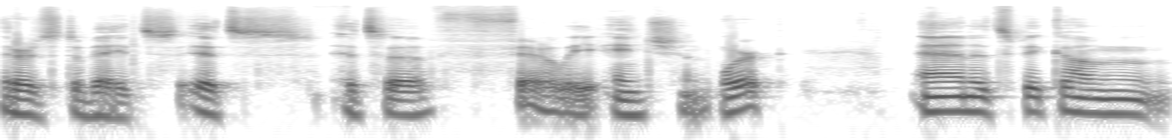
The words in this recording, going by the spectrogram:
There's debates. It's it's a fairly ancient work, and it's become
